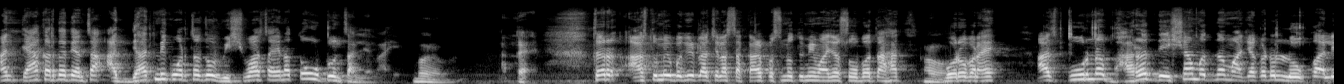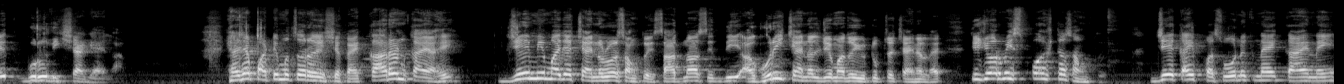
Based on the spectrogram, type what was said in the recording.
आणि त्याकरता त्यांचा आध्यात्मिकवरचा जो विश्वास आहे ना तो उठून चाललेला आहे. बरोबर. काय? तर आज तुम्ही बघितलं असेल सकाळपासून तुम्ही माझ्या सोबत आहात. हो. बरोबर आहे. आज पूर्ण भारत देशामधनं माझ्याकडं लोक आलेत गुरुदीक्षा घ्यायला. ह्याच्या पाठीमागचं रहस्य काय? कारण काय आहे? जे मी माझ्या चॅनलवर सांगतोय साधना सिद्धी अघोरी चॅनल जे माझं युट्यूबचं चॅनल आहे तिच्यावर मी स्पष्ट सांगतोय. जे काही फसवणूक नाही काय नाही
